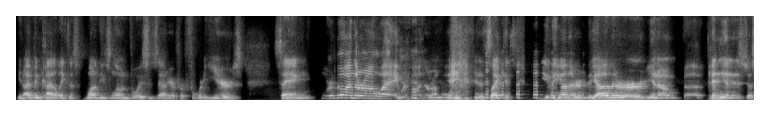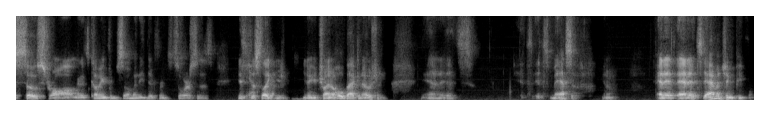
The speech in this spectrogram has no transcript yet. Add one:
you know, I've been kind of like this one of these lone voices out here for 40 years saying we're going the wrong way we're going the wrong way and it's like it's the other the other you know uh, opinion is just so strong and it's coming from so many different sources it's yeah. just like you you know you're trying to hold back an ocean and it's it's it's massive, you know, and it and it's damaging people.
